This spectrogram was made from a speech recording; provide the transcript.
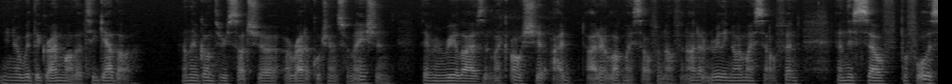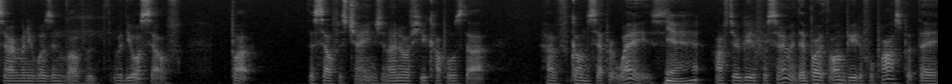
you know, with the grandmother together, and they've gone through such a, a radical transformation. They've realized that like, oh shit, I I don't love myself enough, and I don't really know myself, and and this self before the ceremony was in love with with yourself but the self has changed and i know a few couples that have gone separate ways Yeah. after a beautiful ceremony they're both on beautiful paths but they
